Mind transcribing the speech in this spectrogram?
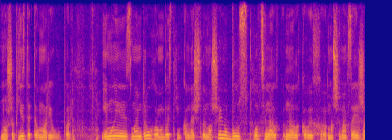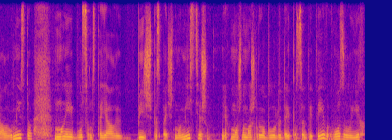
ну, щоб їздити в Маріуполь. І ми з моїм другом швидко знайшли машину, бус. Хлопці на лег- на легкових машинах заїжджали у місто. Ми бусом стояли в більш безпечному місці, щоб як можна можливо було людей посадити, і вивозили їх.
